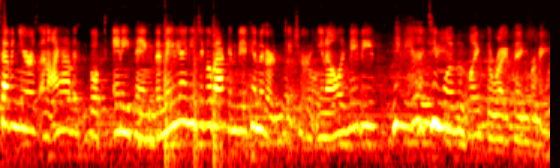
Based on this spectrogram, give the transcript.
seven years and I haven't booked anything, then maybe I need to go back and be a kindergarten teacher, you know? Like maybe, maybe acting wasn't like the right thing for me.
